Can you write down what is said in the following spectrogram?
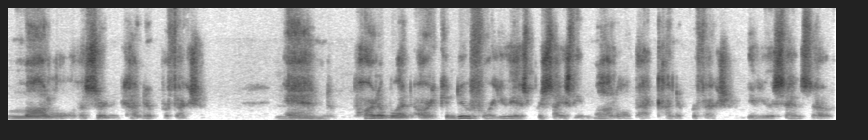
model of a certain kind of perfection. Mm-hmm. And part of what art can do for you is precisely model that kind of perfection, give you a sense of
